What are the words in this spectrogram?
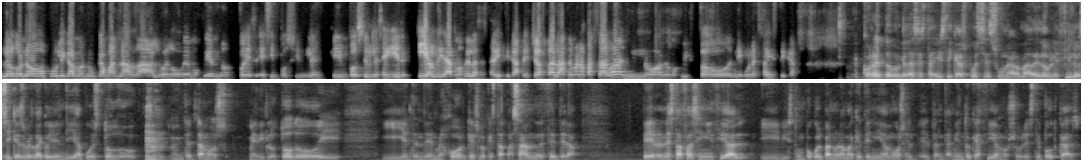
luego no publicamos nunca más nada, luego vemos viendo, pues es imposible, imposible seguir y olvidarnos de las estadísticas. De hecho, hasta la semana pasada no habíamos visto ninguna estadística. Correcto, porque las estadísticas pues es un arma de doble filo. Sí que es verdad que hoy en día pues todo intentamos medirlo todo y, entender mejor qué es lo que está pasando, etcétera. Pero en esta fase inicial, y visto un poco el panorama que teníamos, el planteamiento que hacíamos sobre este podcast,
